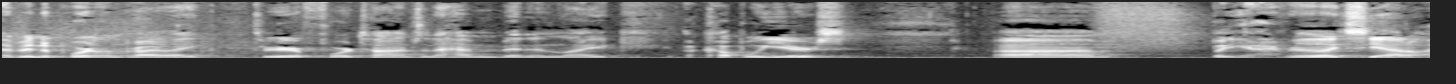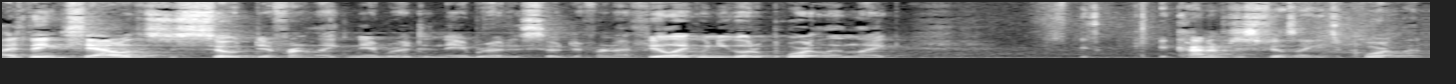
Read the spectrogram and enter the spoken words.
I've been to Portland probably like three or four times, and I haven't been in like a couple years. Um, but yeah, I really like Seattle. I think Seattle is just so different. Like neighborhood to neighborhood is so different. I feel like when you go to Portland, like it's, it kind of just feels like it's Portland.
